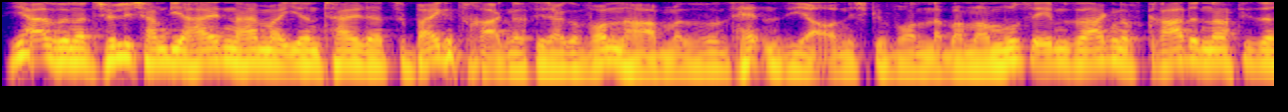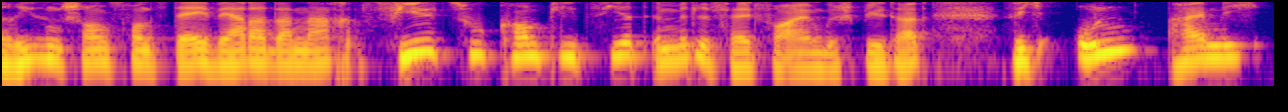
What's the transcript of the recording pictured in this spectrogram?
Ja, also natürlich haben die Heidenheimer ihren Teil dazu beigetragen, dass sie da gewonnen haben. Also sonst hätten sie ja auch nicht gewonnen. Aber man muss eben sagen, dass gerade nach dieser Riesenchance von Stay Werder danach viel zu kompliziert im Mittelfeld vor allem gespielt hat, sich unheimlich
